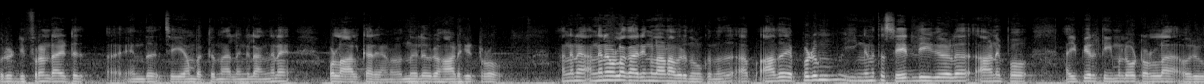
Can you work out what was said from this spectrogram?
ഒരു ഡിഫറെന്റ് ആയിട്ട് എന്ത് ചെയ്യാൻ പറ്റുന്ന അല്ലെങ്കിൽ അങ്ങനെ ഉള്ള ആൾക്കാരെയാണ്. ഒന്നുമില്ല ഒരു ഹാർഡ് ഹിറ്ററോ അങ്ങനെ അങ്ങനെയുള്ള കാര്യങ്ങളാണ് അവർ നോക്കുന്നത്. അത് എപ്പോഴും ഇങ്ങനത്തെ സ്റ്റേറ്റ് ലീഗുകൾ ആണിപ്പോൾ ഐ പി എൽ ടീമിലോട്ടുള്ള ഒരു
